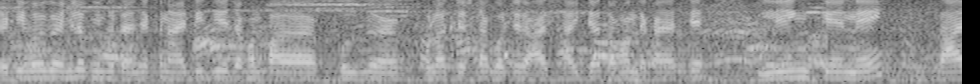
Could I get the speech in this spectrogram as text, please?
রেডি হয়ে গেছিল, কিন্তু ট্রানজ্যাকশন আইডি দিয়ে যখন খোলার চেষ্টা করছে সাইটটা, তখন দেখা যাচ্ছে লিঙ্ক নেই। তাই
